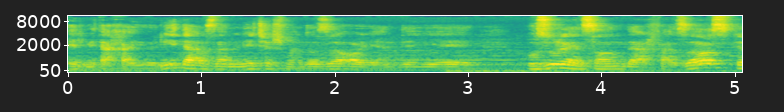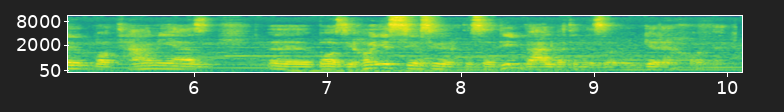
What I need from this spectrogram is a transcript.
علمی تخیلی در زمینه چشمانداز آینده حضور انسان در فضاست که با تعمی از بازی های سیاسی و اقتصادی و البته نظامی گره خورده.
